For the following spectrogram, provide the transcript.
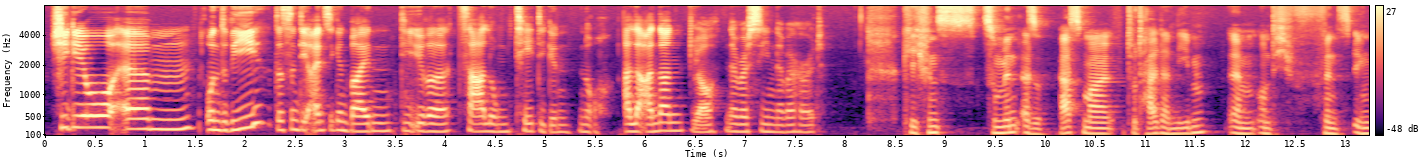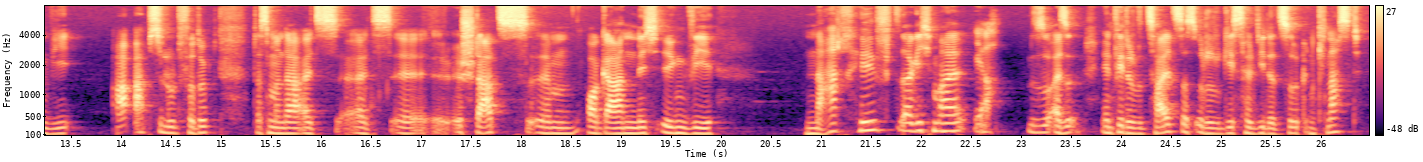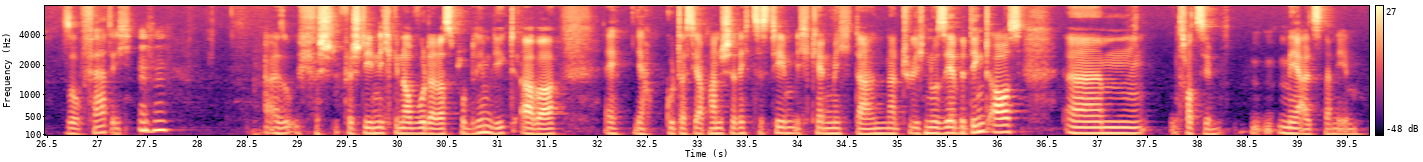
Shigeo ähm, und Ri, das sind die einzigen beiden, die ihre Zahlung tätigen noch. Alle anderen, ja, never seen, never heard. Okay, ich finde es zumindest, also erstmal total daneben ähm, und ich finde es irgendwie absolut verrückt, dass man da als, als äh, Staatsorgan ähm, nicht irgendwie nachhilft, sage ich mal. Ja. So, also entweder du zahlst das oder du gehst halt wieder zurück in den Knast. So, fertig. Also ich ver- verstehe nicht genau, wo da das Problem liegt, aber ey, ja, gut, das japanische Rechtssystem, ich kenne mich da natürlich nur sehr bedingt aus. Ähm, trotzdem, mehr als daneben.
